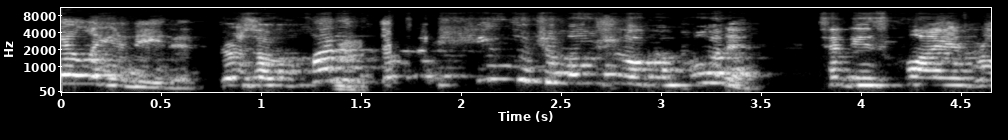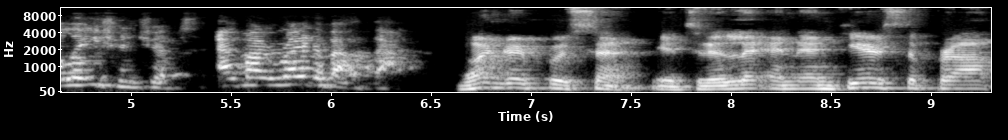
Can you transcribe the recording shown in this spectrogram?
alienated. There's a lot of, there's a huge emotional component to these client relationships. Am I right about that? Hundred percent. It's really, and and here's the pro.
